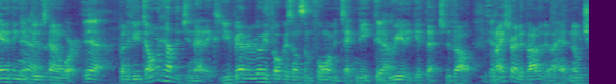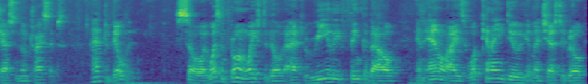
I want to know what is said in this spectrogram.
anything you do is going to work. yeah. But if you don't have the genetics, you better really focus on some form and technique to Yeah. really get that to develop. When I started bodybuilding, I had no chest and no triceps. I had to build it. So it wasn't throwing weights to build. I had to really think about and analyze what can I do to get my chest to grow.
